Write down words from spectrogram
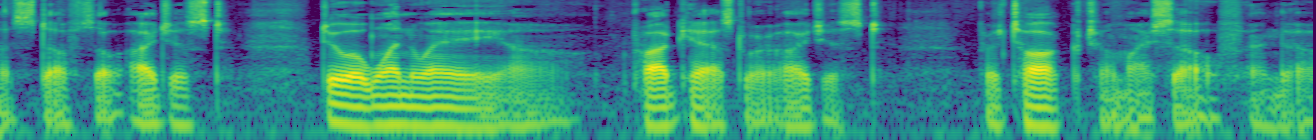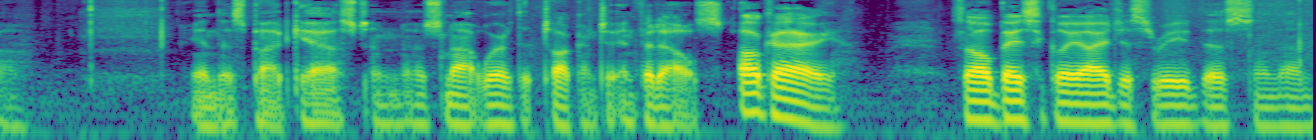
that stuff. So I just do a one way uh, podcast where I just talk to myself and. Uh, in this podcast, and it's not worth it talking to infidels. Okay. So basically, I just read this, and then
